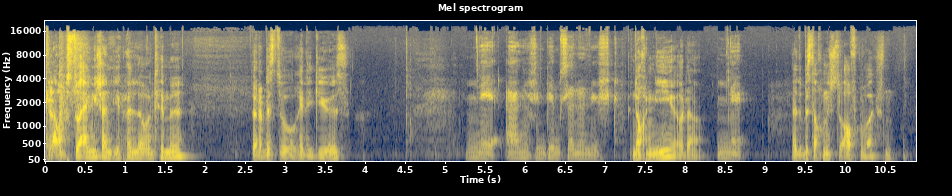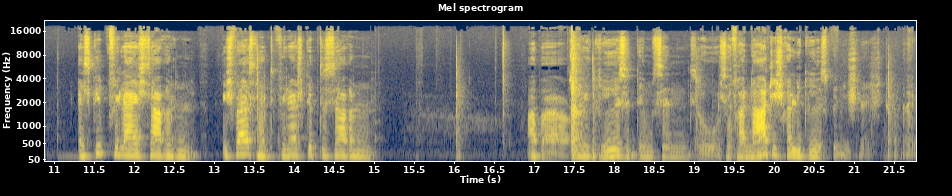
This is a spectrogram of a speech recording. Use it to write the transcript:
Glaubst du eigentlich an die Hölle und Himmel? Oder bist du religiös? Nee, eigentlich in dem Sinne nicht. Noch nie? Oder? Nee. Also du bist auch nicht so aufgewachsen. Es gibt vielleicht Sachen, ich weiß nicht, vielleicht gibt es Sachen, aber religiös in dem Sinn, so, so fanatisch religiös bin ich nicht. Nein.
